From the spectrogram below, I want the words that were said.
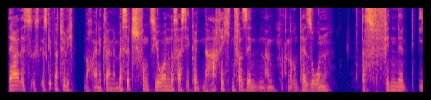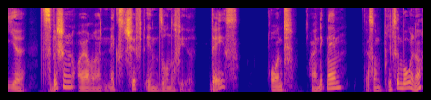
Ja, es, es, es gibt natürlich noch eine kleine Message-Funktion. Das heißt, ihr könnt Nachrichten versenden an anderen Personen. Das findet ihr zwischen eure Next Shift in so und so viele Days und euer Nickname. Das ist so ein Briefsymbol, ne?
